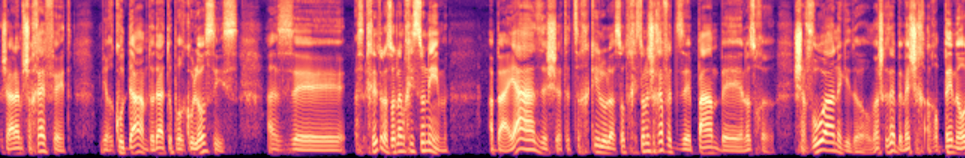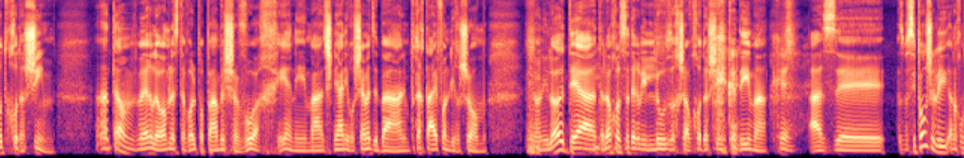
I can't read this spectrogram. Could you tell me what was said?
שהיה להם שחפת, ירקו דם, אתה יודע, tuberculosis. אז, אה, אז החליטו לעשות להם חיסונים. הבעיה זה שאתה צריך כאילו לעשות חיסון לשחפת, זה פעם ב... אני לא זוכר, שבוע נגיד, או משהו כזה, במשך הרבה מאוד חודשים. אתה אומר להומלס, תבוא לפה פעם בשבוע, אחי, אני, מה, שנייה, אני רושם את זה, ב, אני פותח את האייפון לרשום. כאילו, אני לא יודע, אתה לא יכול לסדר לי לו"ז עכשיו חודשים קדימה. כן. אז, אה, אז בסיפור שלי, אנחנו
